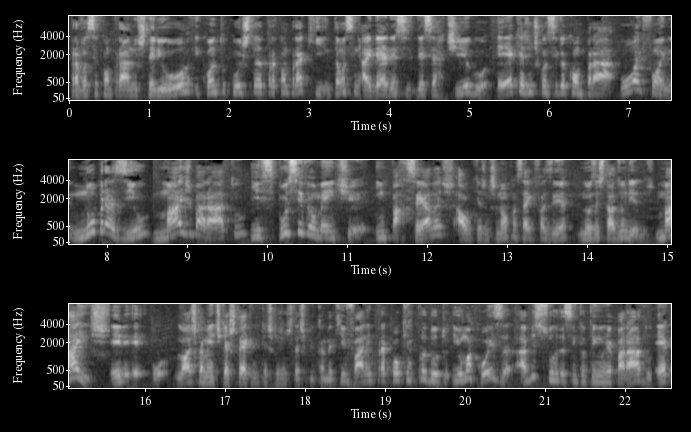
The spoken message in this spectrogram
para você comprar no exterior e quanto custa para comprar aqui. Então, assim, a ideia desse, desse artigo é que a gente consiga comprar o iPhone no Brasil mais barato e possivelmente em parcelas, algo que a gente não consegue fazer nos Estados Unidos. Mas ele, é, logicamente que as técnicas que a gente está explicando aqui valem para qualquer produto. E uma coisa absurda assim que eu tenho reparado é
